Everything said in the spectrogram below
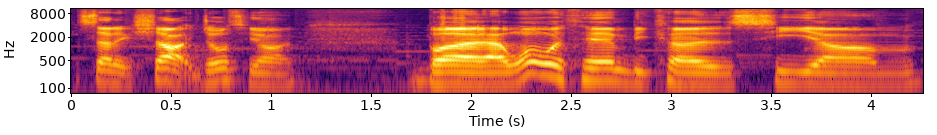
Static Shock Jolteon, but I went with him because he um,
